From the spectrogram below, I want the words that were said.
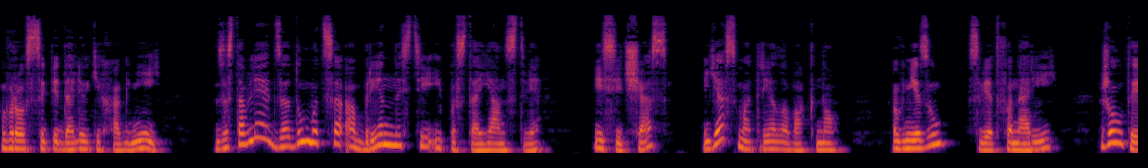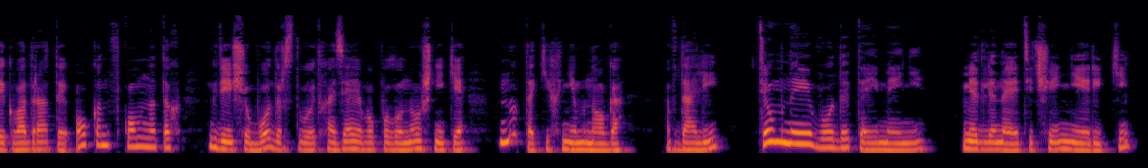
в россыпи далеких огней, заставляет задуматься о бренности и постоянстве. И сейчас я смотрела в окно. Внизу свет фонарей, желтые квадраты окон в комнатах, где еще бодрствуют хозяева-полуношники, но таких немного. Вдали темные воды Теймени, медленное течение реки,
